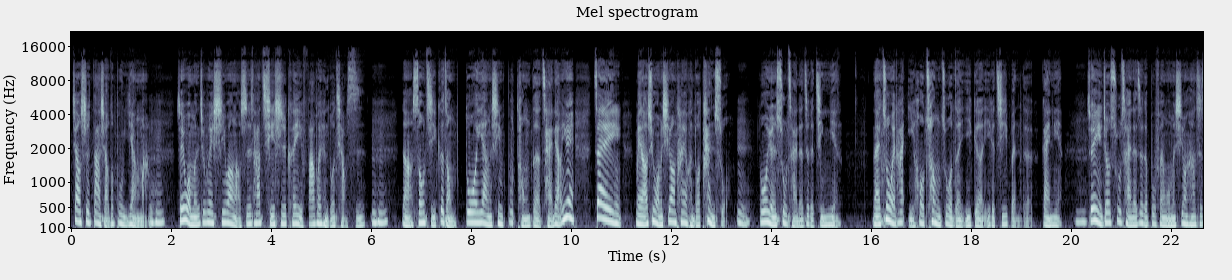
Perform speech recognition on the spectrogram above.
教室大小都不一样嘛。嗯哼。所以我们就会希望老师他其实可以发挥很多巧思，嗯哼，啊，收集各种多样性不同的材料，因为在美劳区，我们希望他有很多探索，嗯，多元素材的这个经验，来作为他以后创作的一个一个基本的概念。嗯，所以就素材的这个部分，我们希望它是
